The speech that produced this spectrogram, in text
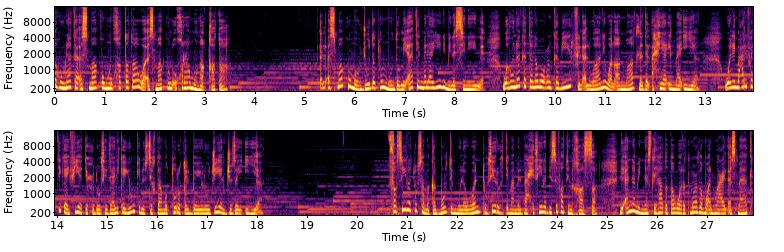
هناك أسماك مخططة وأسماك أخرى منقطة؟ الأسماك موجودة منذ مئات الملايين من السنين وهناك تنوع كبير في الألوان والأنماط لدى الأحياء المائية. ولمعرفة كيفية حدوث ذلك يمكن استخدام الطرق البيولوجية الجزيئية. فصيلة سمك البلط الملون تثير اهتمام الباحثين بصفة خاصة لأن من نسلها تطورت معظم أنواع الأسماك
